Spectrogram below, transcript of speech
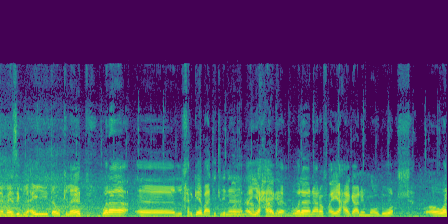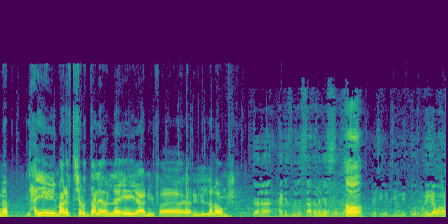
نماذج لأي توكيلات. ولا آه، الخارجية بعتت لنا أي حاجة ولا نعرف أي حاجة عن الموضوع. وأنا الحقيقي ما عرفتش أرد عليها ولا إيه يعني فيعني لله الأمر. أنا حاجز من الساعة 8 الصبح. آه. ماشي مديني الدور 110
